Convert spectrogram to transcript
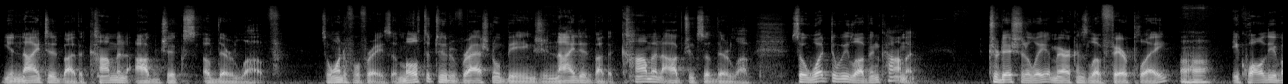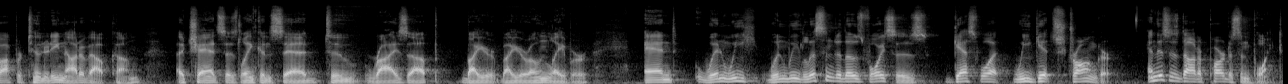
united by the common objects of their love. It's a wonderful phrase. A multitude of rational beings united by the common objects of their love. So, what do we love in common? Traditionally, Americans love fair play, equality of opportunity, not of outcome, a chance, as Lincoln said, to rise up by your, by your own labor. And when we, when we listen to those voices, guess what? We get stronger. And this is not a partisan point.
